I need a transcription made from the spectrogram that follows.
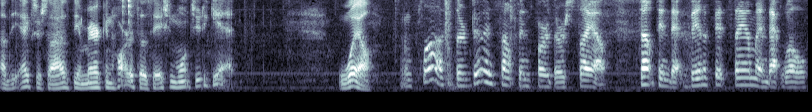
of the exercise the American Heart Association wants you to get. Well, and plus, they're doing something for themselves something that benefits them and that will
